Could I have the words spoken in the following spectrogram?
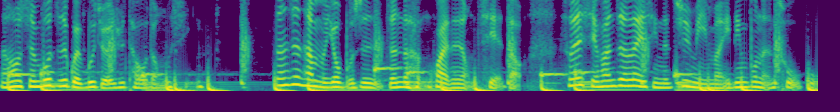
然后神不知鬼不觉的去偷东西。但是他们又不是真的很坏那种窃盗，所以喜欢这类型的剧迷们一定不能错过。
